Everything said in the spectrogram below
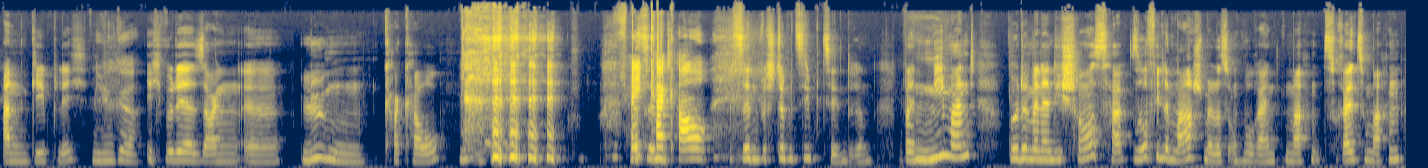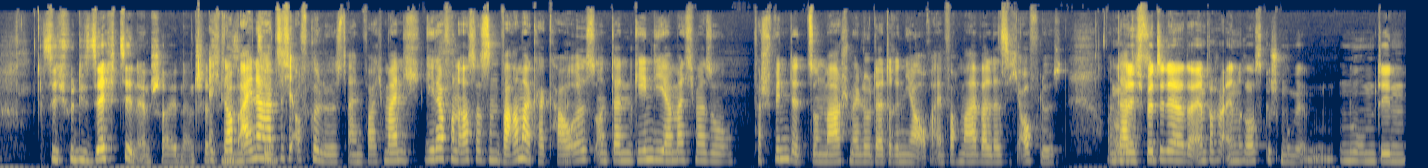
Angeblich. Lüge. Ich würde ja sagen, äh, Lügen-Kakao. Fake sind- Kakao. Es sind bestimmt 17 drin. Weil niemand würde, wenn er die Chance hat, so viele Marshmallows irgendwo reinmachen, zu- reinzumachen, sich für die 16 entscheiden, anstatt Ich glaube, einer 17. hat sich aufgelöst einfach. Ich meine, ich gehe davon aus, dass es ein warmer Kakao ist und dann gehen die ja manchmal so, verschwindet so ein Marshmallow da drin ja auch einfach mal, weil das sich auflöst. Und Oder ich wette, der hat einfach einen rausgeschmuggelt, nur um den,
